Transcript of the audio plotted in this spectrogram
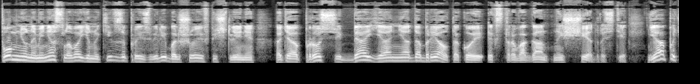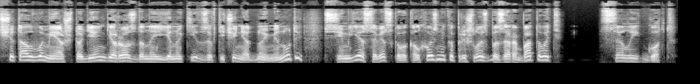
Помню, на меня слова Янукидзе произвели большое впечатление, хотя про себя я не одобрял такой экстравагантной щедрости. Я подсчитал в уме, что деньги, розданные Янукидзе в течение одной минуты, семье советского колхозника пришлось бы зарабатывать целый год.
